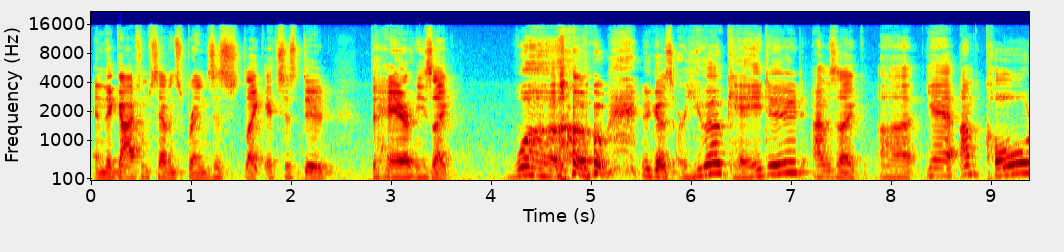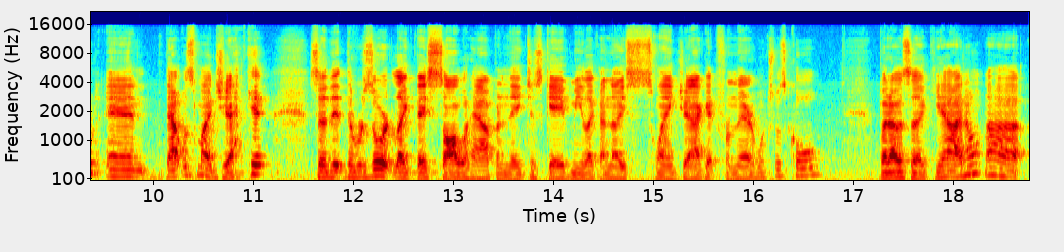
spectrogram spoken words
And the guy from Seven Springs is like, it's just dude, the hair. He's like, whoa. he goes, "Are you okay, dude?" I was like, "Uh, yeah, I'm cold, and that was my jacket." So the, the resort, like, they saw what happened, and they just gave me like a nice swank jacket from there, which was cool. But I was like, "Yeah, I don't, uh,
